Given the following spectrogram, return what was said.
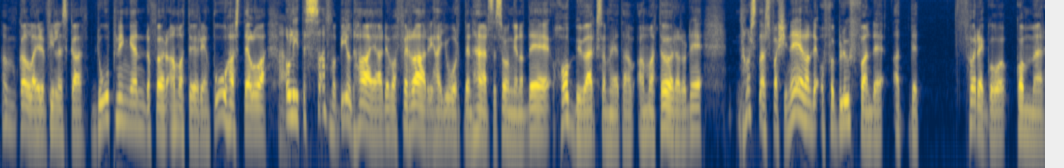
Han kallar ju den finländska dopningen då för amatören puuhastelua. Ja. Och lite samma bild har jag det vad Ferrari har gjort den här säsongen. Att det är hobbyverksamhet av amatörer och det är någonstans fascinerande och förbluffande att det föregår kommer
